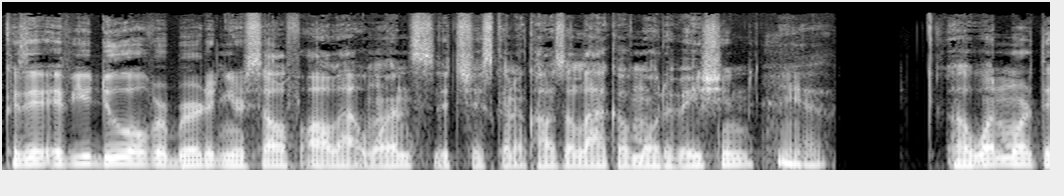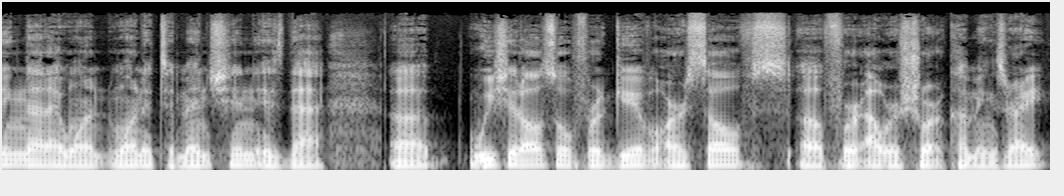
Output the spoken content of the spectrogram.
Because if you do overburden yourself all at once, it's just going to cause a lack of motivation. Yeah. Uh, one more thing that I want wanted to mention is that uh, we should also forgive ourselves uh, for our shortcomings. Right?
